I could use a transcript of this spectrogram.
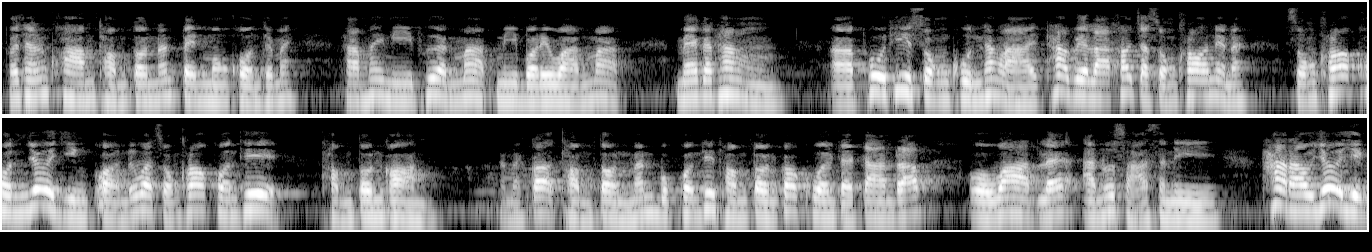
เพราะฉะนั้นความถ่อมตนนั้นเป็นมงคลใช่ไหมทำให้มีเพื่อนมากมีบริวารมาก แม้กระทั่งผู้ที่ทรงคุณทั้งหลาย ถ้าเวลาเขาจะสงเคราะห์เนี่ยนะสงเคราะห์คนเย่อหยิ่งก่อน หรือว่าสงเคราะห์คนที่ถ่อมตนก่อนนะก็ถ่อมตนมันบุคคลที่ถ่อมตนก็ควรแก่การรับโอวาทและอนุสาสนี ถ้าเราเย่อหยิ่ง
